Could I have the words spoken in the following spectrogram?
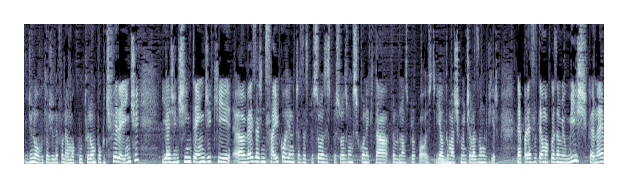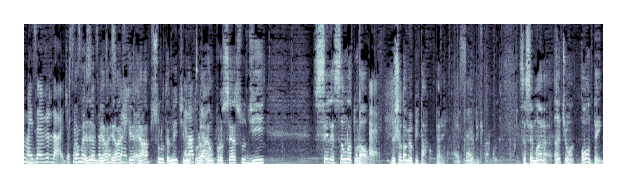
de novo, que a Júlia falou, é uma cultura um pouco diferente e a gente entende que ao invés da gente sair correndo atrás das pessoas, as pessoas vão se conectar pelo nosso propósito Uhum. e automaticamente elas vão vir. Né? Parece até uma coisa meio mística, né? Mas é verdade. Assim, Não, as mas é, pessoas, vão eu acho que é absolutamente É natural. natural. É um processo de seleção natural. É. Deixa eu dar meu pitaco, peraí. É isso aí. Meu pitaco. Essa semana, anteontem, ontem,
